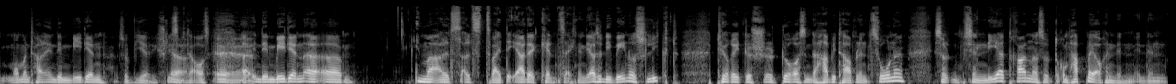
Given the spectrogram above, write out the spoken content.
momentan in den Medien, also wir, ich schließe Ja, mich da aus, ja, ja, ja. äh, in den Medien äh, äh, immer als, als zweite Erde kennzeichnen. Ja, also die Venus liegt theoretisch äh, durchaus in der habitablen Zone, ist halt ein bisschen näher dran, also darum hat man ja auch in den, in den,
